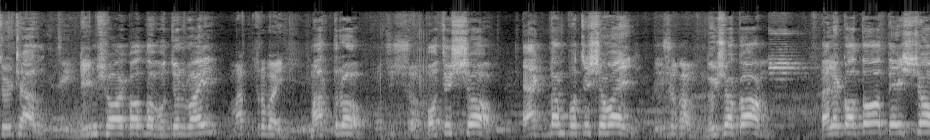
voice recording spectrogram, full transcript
চুইঠাল। ডিম সহ কত বুজুল ভাই? মাত্র ভাই। মাত্র? পঁচিশশো। পঁচিশশো? একদম পঁচিশশো ভাই? দুইশো কম। দুইশো কম? তাহলে কত? তেইশশো।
